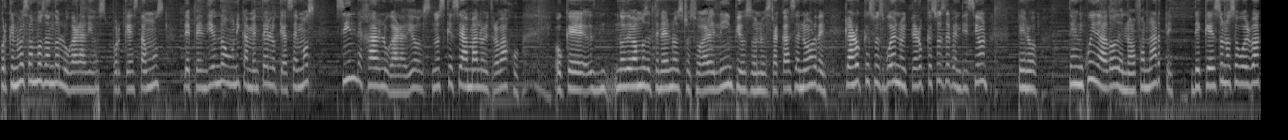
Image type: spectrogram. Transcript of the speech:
Porque no estamos dando lugar a Dios, porque estamos dependiendo únicamente de lo que hacemos sin dejar lugar a Dios. No es que sea malo el trabajo o que no debamos de tener nuestros hogares limpios o nuestra casa en orden. Claro que eso es bueno y claro que eso es de bendición, pero ten cuidado de no afanarte, de que eso no se vuelva,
